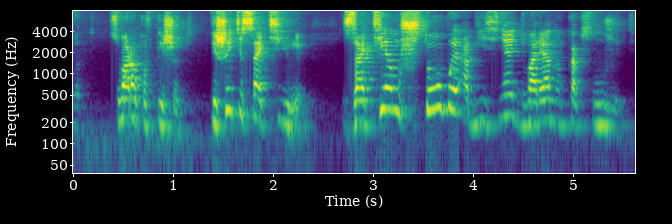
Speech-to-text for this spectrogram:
вот Сумароков пишет, пишите сатиры, за тем, чтобы объяснять дворянам, как служить.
